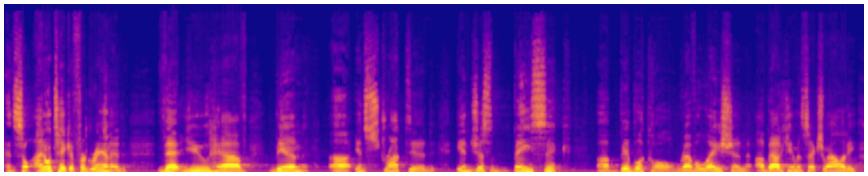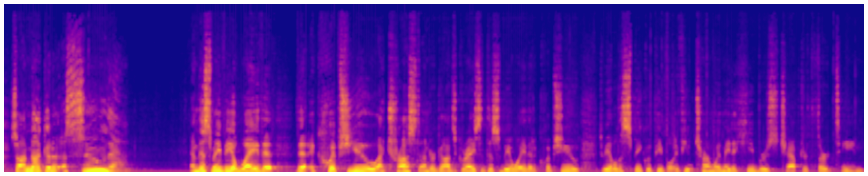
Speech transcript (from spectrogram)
and so I don't take it for granted that you have been uh, instructed in just basic uh, biblical revelation about human sexuality. So I'm not going to assume that. And this may be a way that, that equips you, I trust under God's grace, that this will be a way that equips you to be able to speak with people. If you turn with me to Hebrews chapter 13,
